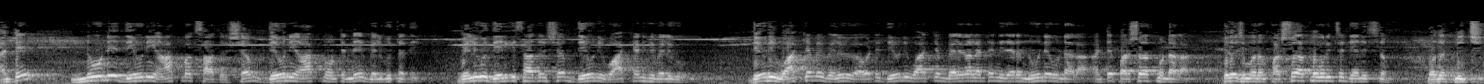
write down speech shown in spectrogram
అంటే నూనె దేవుని ఆత్మకు సాదృశ్యం. దేవుని ఆత్మ ఉంటేనే వెలుగుతుంది. వెలుగు దేనికి సాదృశ్యం? దేవుని వాక్యానికి వెలుగు. దేవుని వాక్యమే వెలుగు కాబట్టి దేవుని వాక్యం వెలగాలంటే నీ దగ్గర నూనె ఉండాలా? అంటే పరశురాత్మ ఉండాలా? ఈరోజు మనం పరశురాత్మ గురించే ధ్యానించినాం మొదటి నుంచి.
